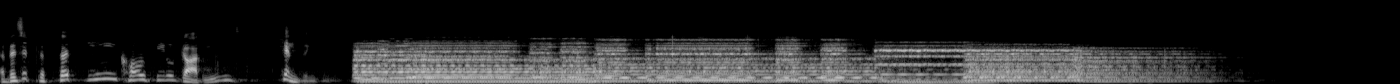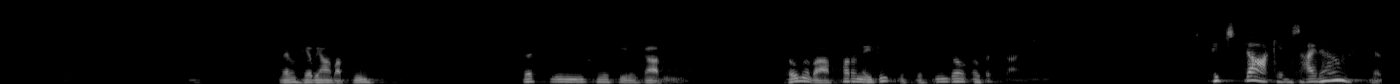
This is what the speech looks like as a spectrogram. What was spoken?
a visit to 13 Caulfield Gardens, Kensington. Well, here we are, Watson. 13 Caulfield Gardens. Home of our foreign agent, Mr. Hugo Oberstein. it's pitch dark inside, Holmes. Yes.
